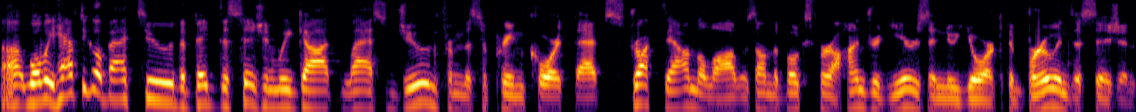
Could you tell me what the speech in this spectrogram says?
Uh, well, we have to go back to the big decision we got last June from the Supreme Court that struck down the law. It was on the books for 100 years in New York, the Bruen decision.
